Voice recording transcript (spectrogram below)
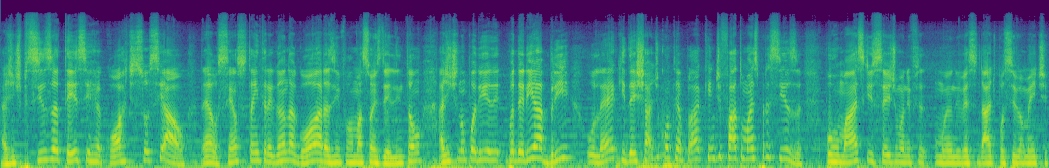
a gente precisa ter esse recorte social, né? O censo está entregando agora as informações dele. Então a gente não poderia, poderia abrir o leque e deixar de contemplar quem de fato mais precisa. Por mais que seja uma, uma universidade possivelmente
